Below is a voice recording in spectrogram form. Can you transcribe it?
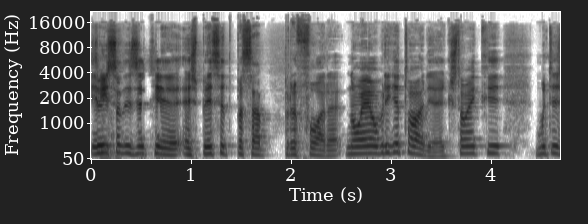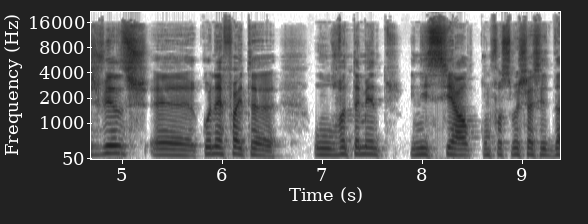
eu ia só dizer que a experiência de passar para fora não é obrigatória. A questão é que muitas vezes, eh, quando é feita um levantamento inicial, como fosse uma espécie de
